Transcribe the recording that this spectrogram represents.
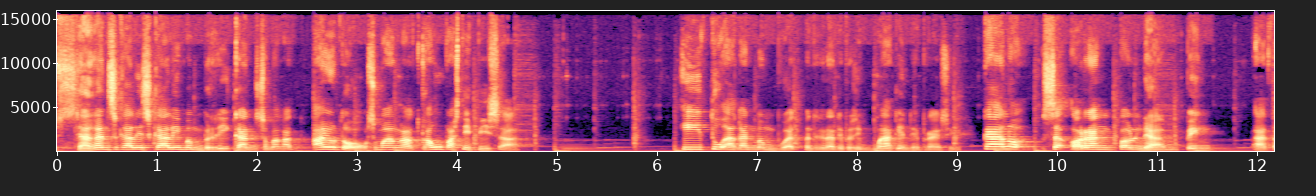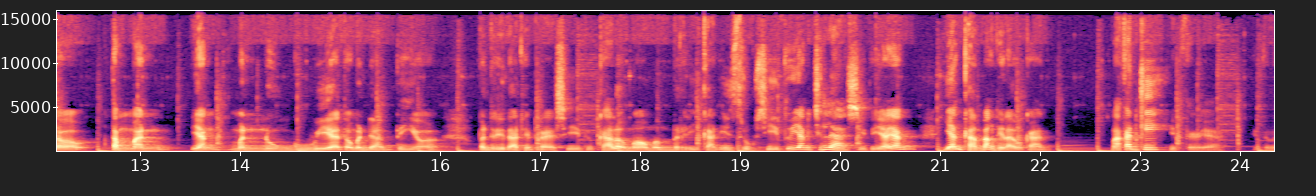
jangan sekali-sekali memberikan semangat, ayo toh semangat, kamu pasti bisa. Itu akan membuat penderita depresi makin depresi. Kalau seorang pendamping atau teman yang menunggui atau mendampingi penderita depresi itu kalau mau memberikan instruksi itu yang jelas itu ya yang yang gampang dilakukan. Makan ki gitu ya gitu.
